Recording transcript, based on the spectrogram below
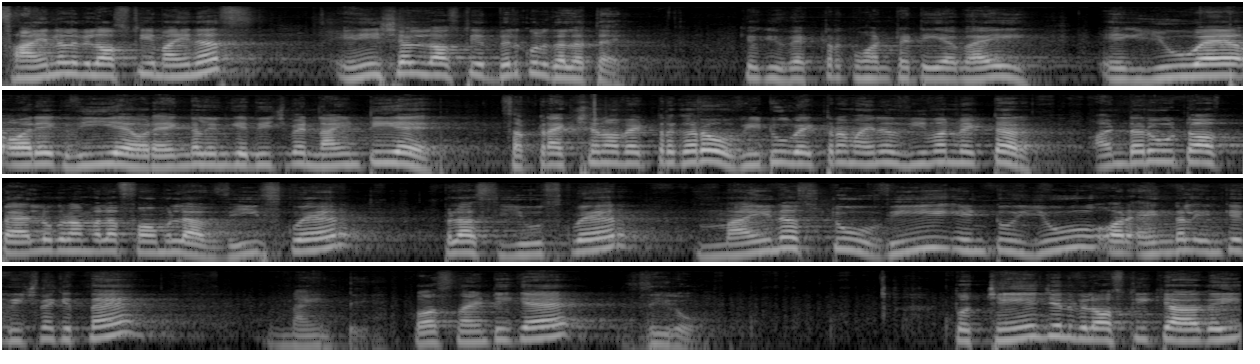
Final velocity minus initial velocity बिल्कुल गलत है, क्योंकि वेक्टर क्वांटिटी है भाई. एक u है और एक v है और एंगल इनके बीच में 90 है. सब्ट्रैक्शन ऑफ़ वेक्टर करो v2 vector minus v1 vector under root of parallelogram वाला formula v square plus u square minus two v into u और एंगल इनके बीच में कितना है? 90 कॉस 90 क्या है? ज़ीरो तो चेंज इन वेलोसिटी क्या आ गई?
